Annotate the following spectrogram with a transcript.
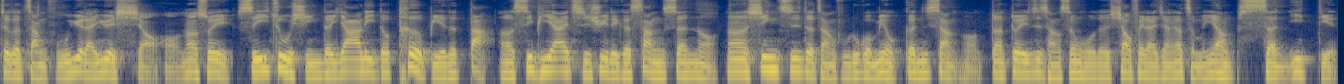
这个涨幅越来越小哦。那所以食衣住行的压力都特别的大。呃，CPI 持续的一个上升哦。那薪资的涨幅如果没有跟上哦，那对日常生活的消费来讲，要怎么样省一点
